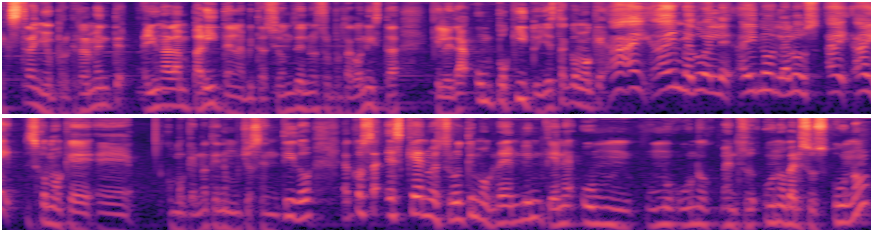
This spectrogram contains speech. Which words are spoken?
extraño porque realmente hay una lamparita en la habitación de nuestro protagonista que le da un poquito y está como que, ay, ay, me duele, ay, no, la luz, ay, ay. Es como que, eh, como que no tiene mucho sentido. La cosa es que nuestro último Gremlin tiene un 1 versus 1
